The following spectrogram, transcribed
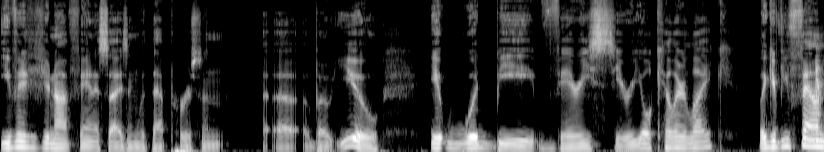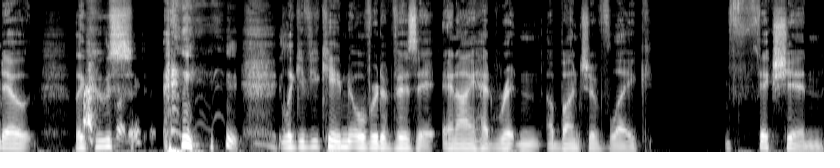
Even if you're not fantasizing with that person uh, about you, it would be very serial killer like. Like if you found out, like who's, like if you came over to visit and I had written a bunch of like fiction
